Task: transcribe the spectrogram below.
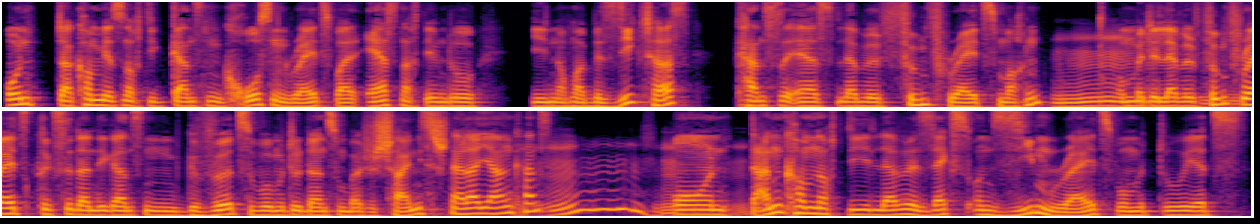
Und da kommen jetzt noch die ganzen großen Raids, weil erst nachdem du die nochmal besiegt hast, kannst du erst Level 5 Raids machen. Mm. Und mit den Level 5 Raids kriegst du dann die ganzen Gewürze, womit du dann zum Beispiel Shinies schneller jagen kannst. Mhm. Und dann kommen noch die Level 6 und 7 Raids, womit du jetzt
